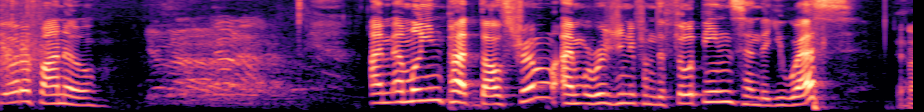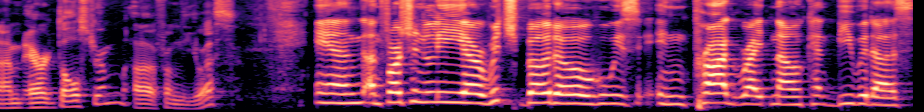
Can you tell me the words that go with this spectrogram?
Kia ora whanau. I'm Emeline Paat Dahlstrom. I'm originally from the Philippines and the US. And I'm Eric Dahlstrom uh, from the US. And unfortunately, uh, Rich Bodo, who is in Prague right now, can't be with us.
